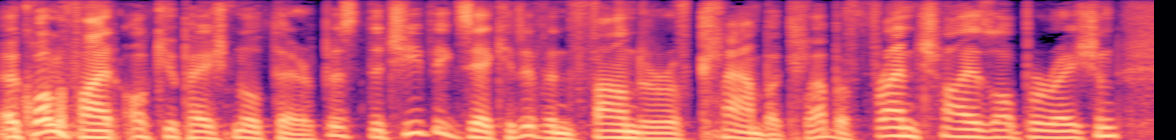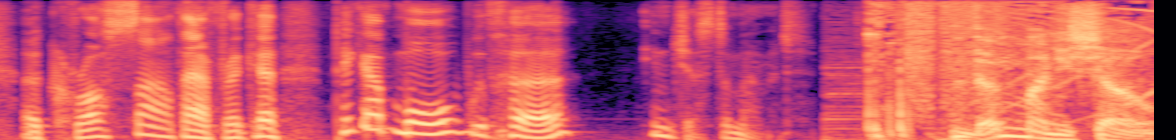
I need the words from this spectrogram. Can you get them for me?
a qualified occupational therapist, the chief executive and founder of Clamber Club, a franchise operation across South Africa. Pick up more with her in just a moment. The Money Show.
